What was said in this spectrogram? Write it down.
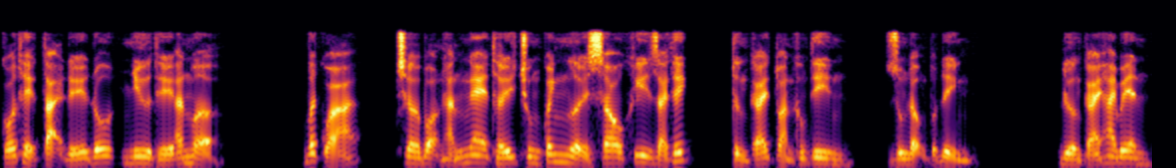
có thể tại đế đô như thế ăn mở. Bất quá, chờ bọn hắn nghe thấy chung quanh người sau khi giải thích, từng cái toàn không tin, rung động tột đỉnh. Đường cái hai bên,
